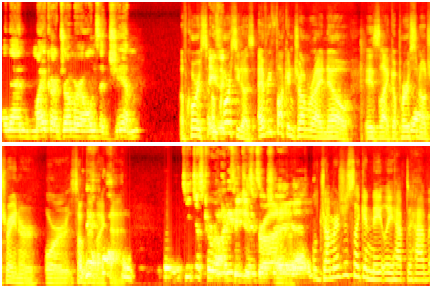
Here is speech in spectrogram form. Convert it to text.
And then Mike, our drummer, owns a gym. Of course, He's of a- course he does. Every fucking drummer I know is like a personal trainer or something like that. He teaches karate to Teaches kids karate, shit. yeah. Well, drummers just like innately have to have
